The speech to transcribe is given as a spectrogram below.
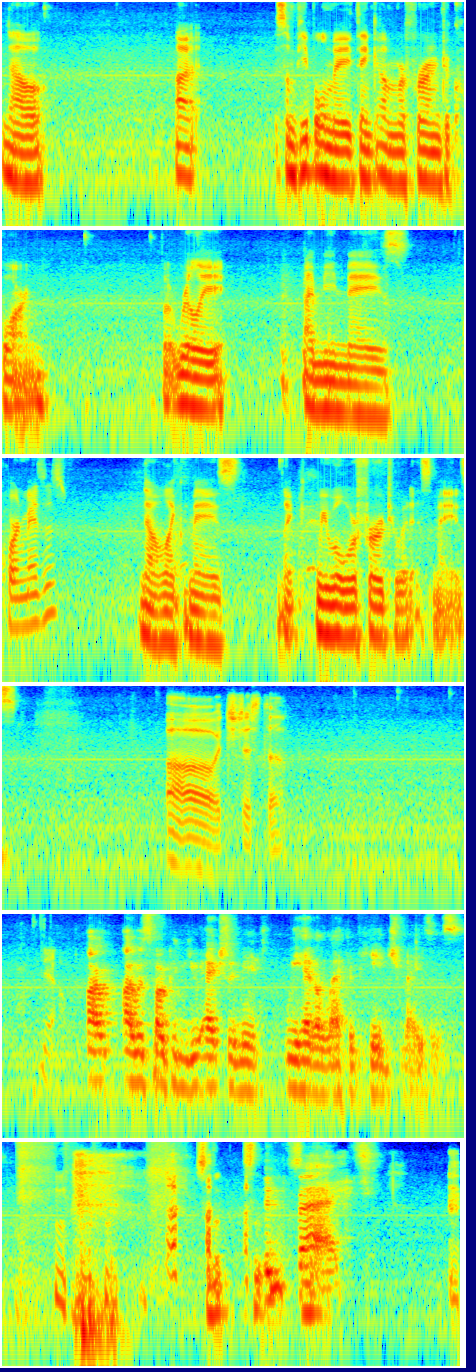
Now, I, some people may think I'm referring to corn, but really, I mean maize. Corn mazes. No, like maize. Like we will refer to it as maze. Oh, it's just a. Yeah. I, I was hoping you actually meant we had a lack of hedge mazes. So, the, so In so- fact,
